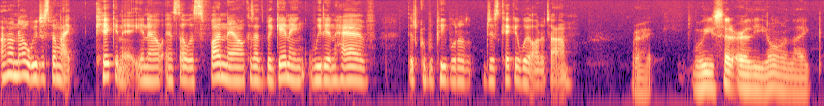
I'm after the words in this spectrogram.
I don't know. We just been like kicking it, you know, and so it's fun now because at the beginning we didn't have this group of people to just kick it with all the time. Right. Well, you said early on, like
